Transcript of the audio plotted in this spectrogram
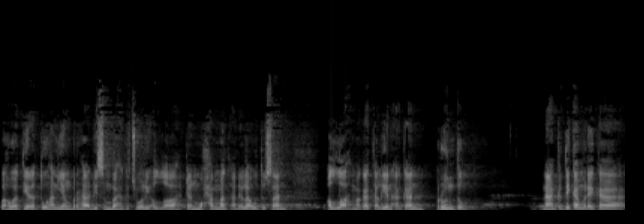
bahwa tiada Tuhan yang berhak disembah kecuali Allah dan Muhammad adalah utusan Allah, maka kalian akan beruntung. Nah, ketika mereka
